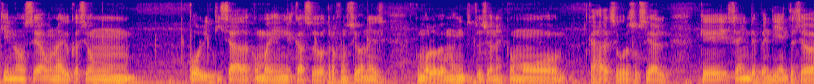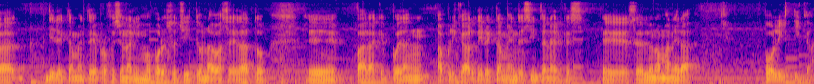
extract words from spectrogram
que no sea una educación politizada como es en el caso de otras funciones, como lo vemos en instituciones como Caja de Seguro Social, que sea independiente, sea directamente de profesionalismo, por eso existe una base de datos. Eh, para que puedan aplicar directamente sin tener que eh, ser de una manera política.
